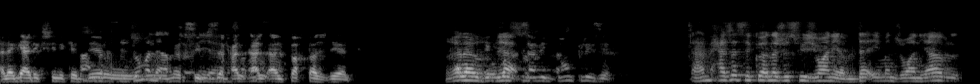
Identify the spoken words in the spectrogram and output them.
على كاع داكشي اللي كدير وميرسي بزاف على ال partage ديالك غير لا plaisir أهم حاجة c'est que أنا je suis joignable دائما جوانيابل آه،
